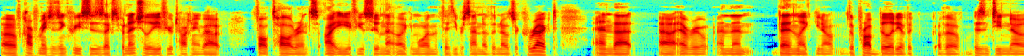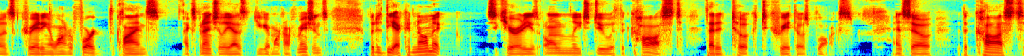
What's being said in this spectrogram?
of confirmations increases exponentially if you're talking about fault tolerance, i.e., if you assume that like more than 50% of the nodes are correct, and that uh, every and then then like you know the probability of the of the Byzantine nodes creating a longer fork declines exponentially as you get more confirmations. But the economic security is only to do with the cost that it took to create those blocks. And so the cost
